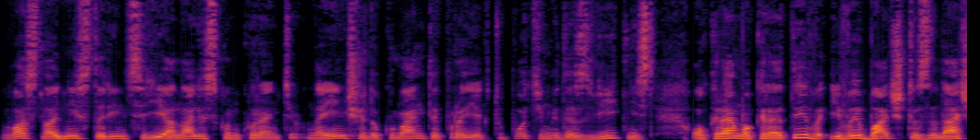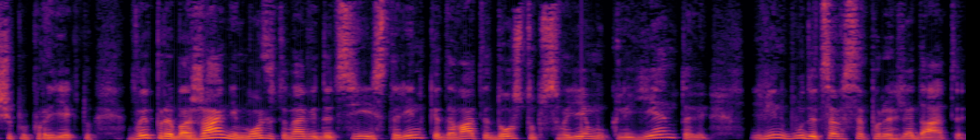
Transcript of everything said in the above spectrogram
У вас на одній сторінці є аналіз конкурентів, на інші документи проєкту, потім іде звітність, окремо креативи, і ви бачите задачі по проєкту. Ви при бажанні можете навіть до цієї сторінки давати доступ своєму клієнтові, і він буде це все переглядати.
